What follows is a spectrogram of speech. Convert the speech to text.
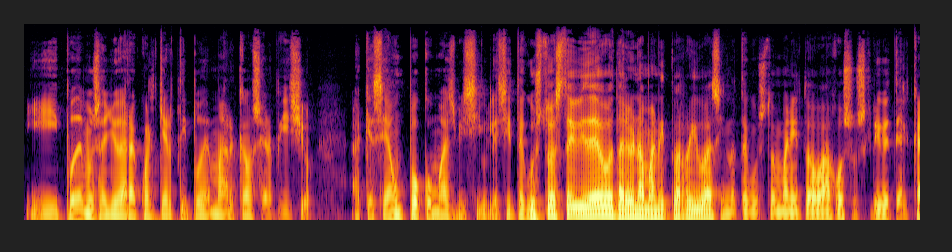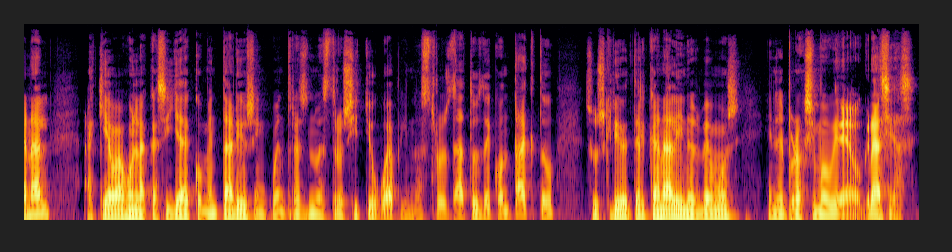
y podemos ayudar a cualquier tipo de marca o servicio a que sea un poco más visible. Si te gustó este video, dale una manito arriba. Si no te gustó, manito abajo, suscríbete al canal. Aquí abajo en la casilla de comentarios encuentras nuestro sitio web y nuestros datos de contacto. Suscríbete al canal y nos vemos en el próximo video. Gracias.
